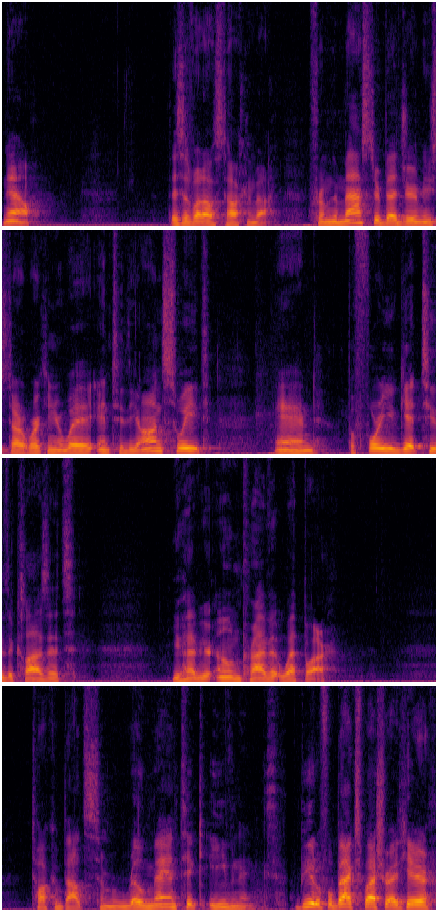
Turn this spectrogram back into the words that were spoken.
Now, this is what I was talking about. From the master bedroom, you start working your way into the ensuite, and before you get to the closets, you have your own private wet bar. Talk about some romantic evenings. Beautiful backsplash right here.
